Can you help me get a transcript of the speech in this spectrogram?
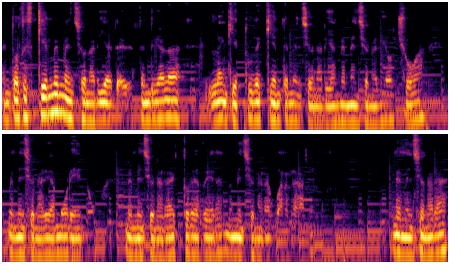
Entonces, ¿quién me mencionaría? Tendría la, la, inquietud de quién te mencionaría. Me mencionaría Ochoa, me mencionaría Moreno, me mencionará Héctor Herrera, me mencionará Guardado, me mencionará...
